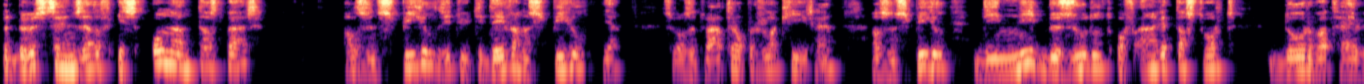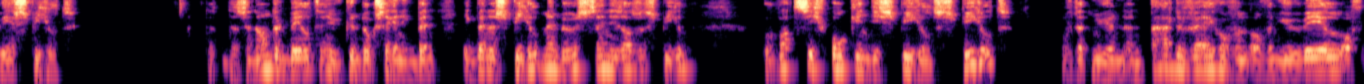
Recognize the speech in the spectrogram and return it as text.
Het bewustzijn zelf is onaantastbaar als een spiegel. Ziet u het idee van een spiegel? Ja. Zoals het wateroppervlak hier. Hè? Als een spiegel die niet bezoedeld of aangetast wordt door wat hij weerspiegelt. Dat, dat is een ander beeld. Hè. U kunt ook zeggen, ik ben, ik ben een spiegel. Mijn bewustzijn is als een spiegel wat zich ook in die spiegel spiegelt, of dat nu een, een paardenvijg of een, of een juweel of,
